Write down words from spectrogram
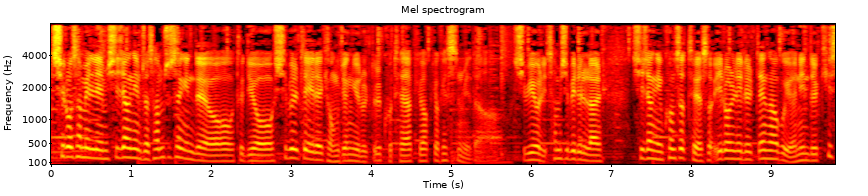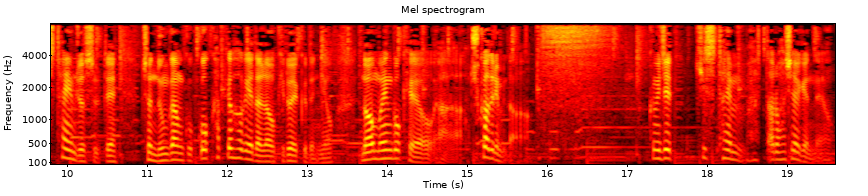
7531님, 시장님, 저 삼수생인데요. 드디어 11대1의 경쟁률을 뚫고 대학교 합격했습니다. 12월 31일 날 시장님 콘서트에서 1월 1일 땡하고 연인들 키스타임 줬을 때 전 눈 감고 꼭 합격하게 해달라고 기도했거든요. 너무 행복해요. 야, 축하드립니다. 그럼 이제 키스타임 따로 하셔야겠네요.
